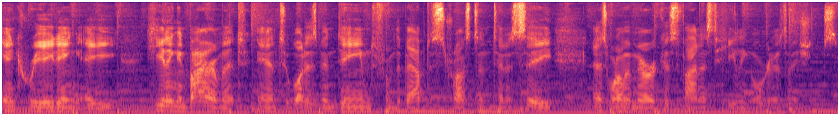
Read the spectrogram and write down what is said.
in creating a healing environment and to what has been deemed from the Baptist Trust in Tennessee as one of America's finest healing organizations.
